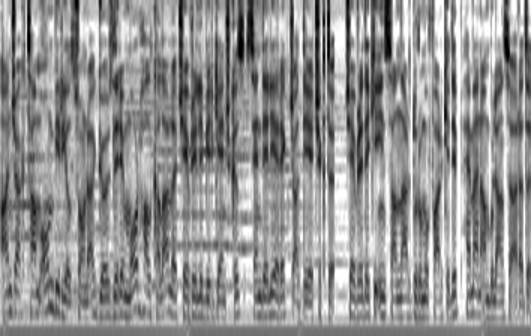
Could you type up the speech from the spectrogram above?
Ancak tam 11 yıl sonra gözleri mor halkalarla çevrili bir genç kız sendeleyerek caddeye çıktı. Çevredeki insanlar durumu fark edip hemen ambulansı aradı.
